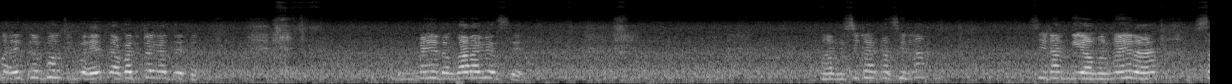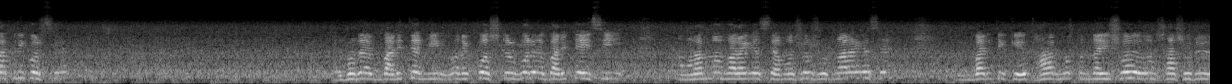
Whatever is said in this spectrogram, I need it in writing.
বাড়িতে বলছি ভাইয়াটা আমার টাকা দেবে মেয়েটা মারা গেছে। আমি সিটাঙ্গা ছিলাম। সিটাং গিয়ে আমার মেয়েরা চাকরি করছে। তারপরে বাড়িতে আমি অনেক কষ্টের পরে বাড়িতে আইছি। আমার আম্মা মারা গেছে আমার শ্বশুর মারা গেছে। বাড়িতে কেউ থাকার মতন নাই শাশুড়ির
